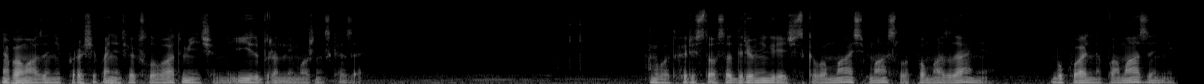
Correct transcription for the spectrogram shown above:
А помазанник проще понять как слово «отмеченный», «избранный», можно сказать. Вот, Христос от древнегреческого «мазь», «масло», «помазание», буквально «помазанник».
